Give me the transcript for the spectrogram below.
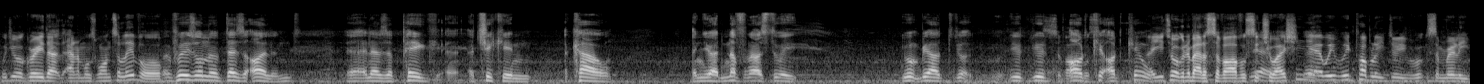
Would you agree that animals want to live or? If we was on a desert island, yeah, and there was a pig, a chicken, a cow, and you had nothing else to eat, you wouldn't be able to. You, you'd, Survival I'd, ki- I'd kill. Are you talking about a survival situation? Yeah, yeah. we, we'd probably do some really,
